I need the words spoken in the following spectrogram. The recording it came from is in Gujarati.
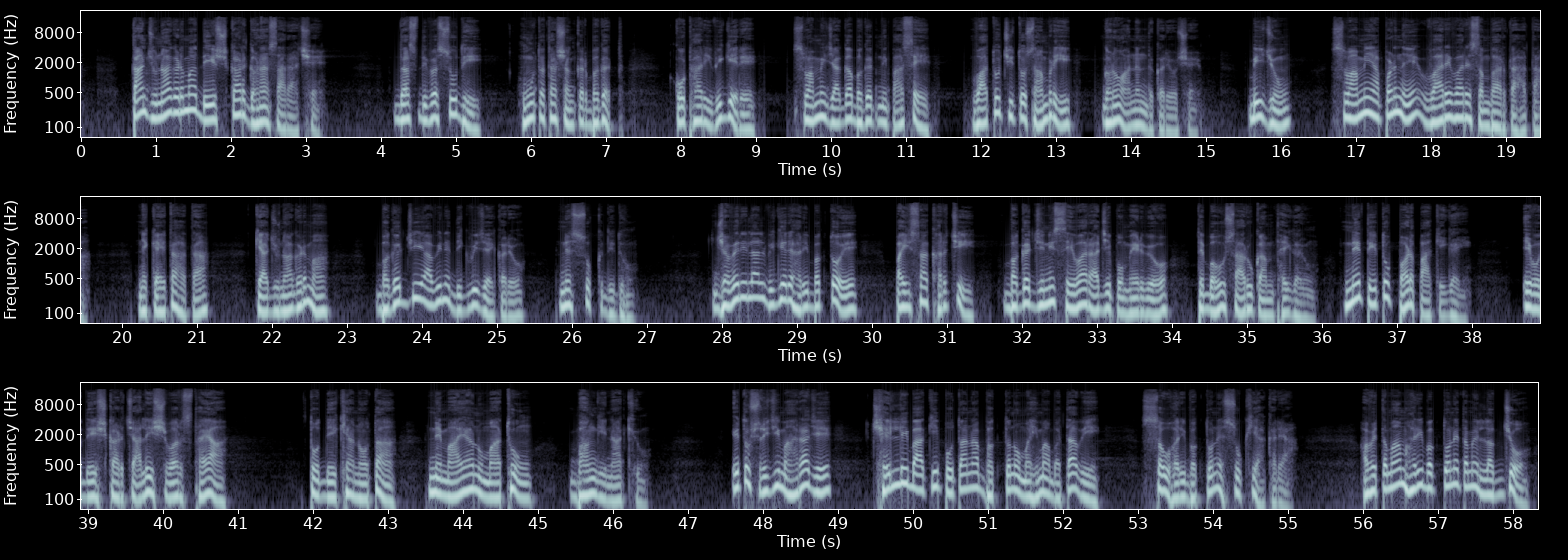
ત્યાં જૂનાગઢમાં દેશકાળ ઘણા સારા છે. દસ દિવસ સુધી હું તથા શંકર ભગત, કોઠારી વિગેરે, સ્વામી જાગા ભગતની પાસે વાતોચીતો સાંભળી ઘણો આનંદ કર્યો છે. બીજું સ્વામી આપણને વારે વારે સંભાળતા હતા ને કહેતા હતા કે આ જૂનાગઢમાં ભગતજીએ આવીને દિગ્વિજય કર્યો ને સુખ દીધું. ઝવેરીલાલ વિગેરે હરિભક્તોએ પૈસા ખર્ચી ભગતજીની સેવા રાજીપો મેળવ્યો તે બહુ સારું કામ થઈ ગયું ને તે તો પળ પાકી ગઈ. એવો દેશકાળ ચાલીસ વર્ષ થયા તો દેખ્યા નહોતા ને માયાનું માથું ભાંગી નાખ્યું. એ તો શ્રીજી મહારાજે છેલ્લી બાકી પોતાના ભક્તનો મહિમા બતાવી સૌ હરિભક્તોને સુખિયા કર્યા. હવે તમામ હરિભક્તોને તમે લખજો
